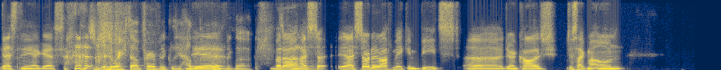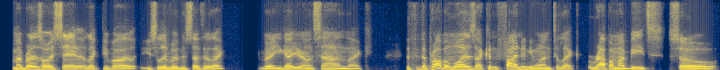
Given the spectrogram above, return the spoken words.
destiny, I guess. it worked out perfectly. How Yeah. perfect though. but uh, I start, yeah, I started off making beats uh, during college, just like my own. My brothers always say, like people I used to live with and stuff, they're like, "Bro, you got your own sound." Like, the the problem was I couldn't find anyone to like rap on my beats, so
